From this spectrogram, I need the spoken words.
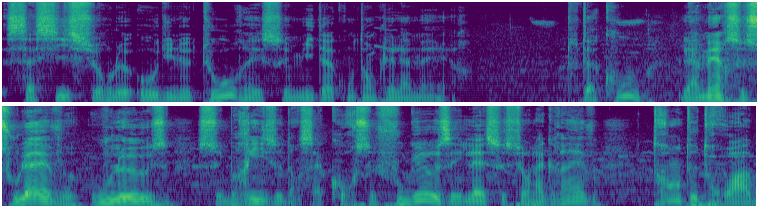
s'assit sur le haut d'une tour et se mit à contempler la mer. Tout à coup, la mer se soulève, houleuse, se brise dans sa course fougueuse et laisse sur la grève trente-trois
